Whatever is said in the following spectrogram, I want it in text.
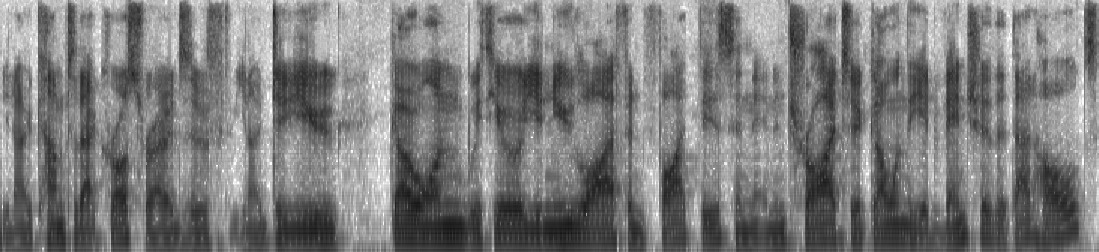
you know, come to that crossroads of, you know, do you go on with your, your new life and fight this and, and, and try to go on the adventure that that holds?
